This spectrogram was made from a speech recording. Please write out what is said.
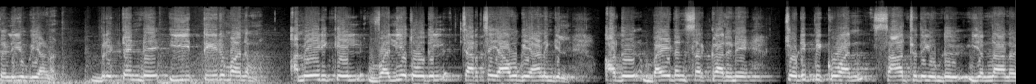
തെളിയുകയാണ്. ബ്രിട്ടന്റെ ഈ തീരുമാനം അമേരിക്കയിൽ വലിയ തോതിൽ ചർച്ചയാവുകയാണെങ്കിൽ അത് ബൈഡൻ സർക്കാരിനെ ചൊടിപ്പിക്കുവാൻ സാധ്യതയുണ്ട് എന്നാണ്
